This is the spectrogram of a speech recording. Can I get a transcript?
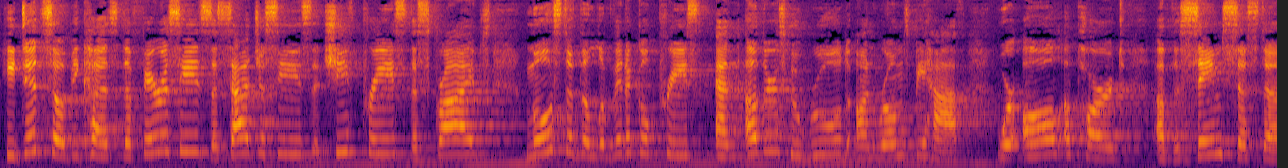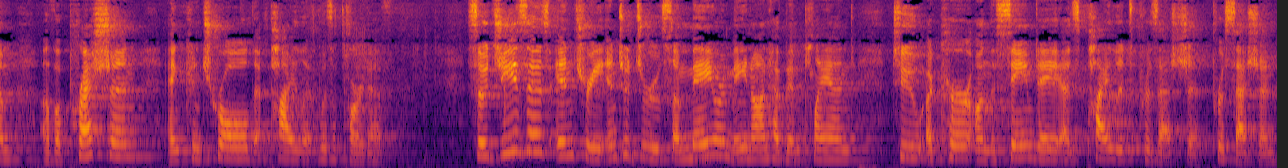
He did so because the Pharisees, the Sadducees, the chief priests, the scribes, most of the Levitical priests, and others who ruled on Rome's behalf were all a part of the same system of oppression and control that Pilate was a part of. So Jesus' entry into Jerusalem may or may not have been planned to occur on the same day as Pilate's procession.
